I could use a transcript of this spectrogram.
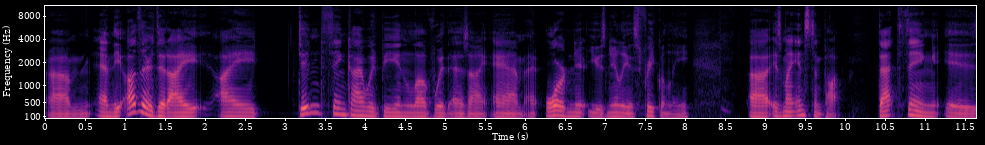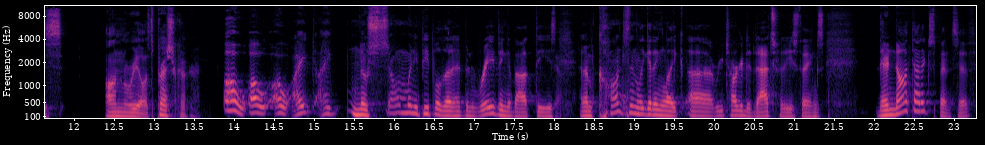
Um, and the other that I I didn't think I would be in love with as I am or ne- use nearly as frequently uh, is my instant pot. That thing is unreal. It's pressure cooker. Oh, oh, oh! I I know so many people that have been raving about these, and I'm constantly getting like uh, retargeted ads for these things. they're not that expensive,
